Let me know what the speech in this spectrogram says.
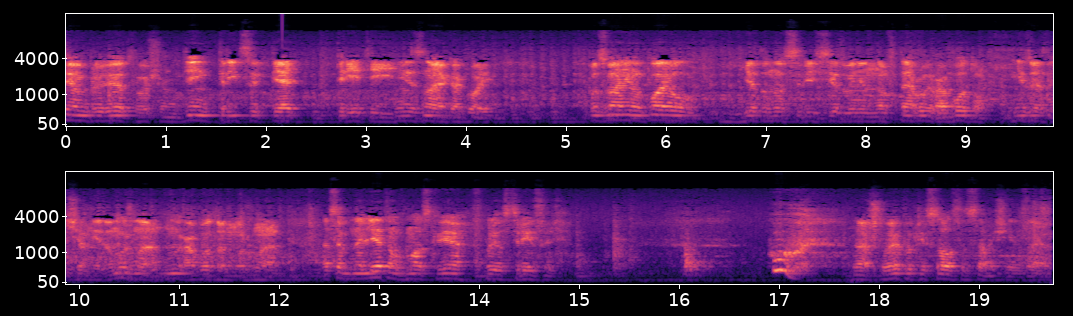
Всем привет, в общем, день 35, третий, не знаю какой. Позвонил Павел, еду на собеседование на вторую работу. Не знаю, зачем мне это нужно, ну, работа нужна. Особенно летом в Москве в плюс 30. Фух. Да, что я подписался, сам еще не знаю.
